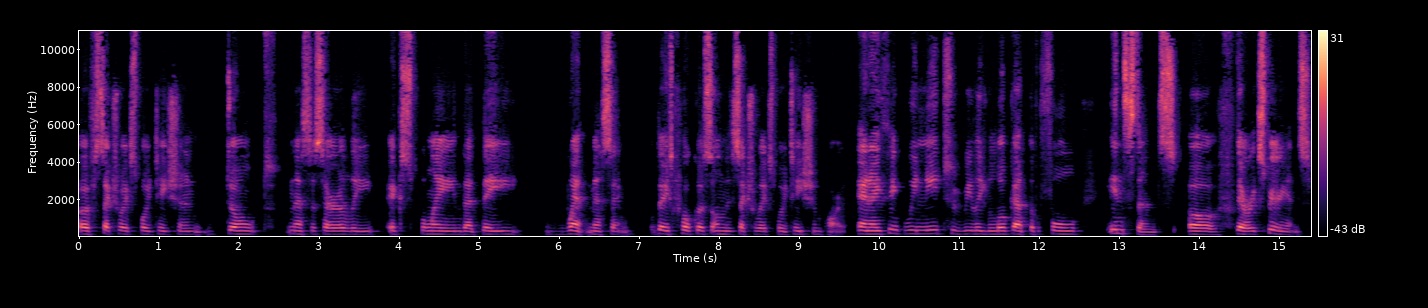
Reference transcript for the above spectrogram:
of sexual exploitation don't necessarily explain that they went missing. They focus on the sexual exploitation part. And I think we need to really look at the full instance of their experience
